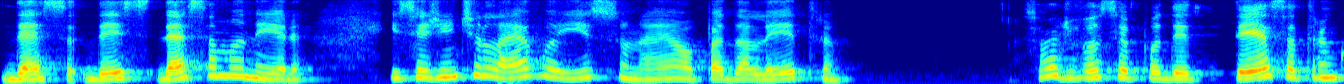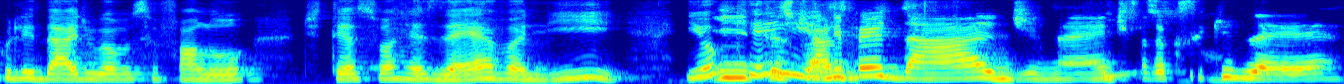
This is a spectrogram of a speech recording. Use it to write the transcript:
dessa, desse, dessa maneira. E se a gente leva isso, né, ao pé da letra, só de você poder ter essa tranquilidade, igual você falou, de ter a sua reserva ali, e ok. E ter sua liberdade, né, de fazer o que você quiser.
